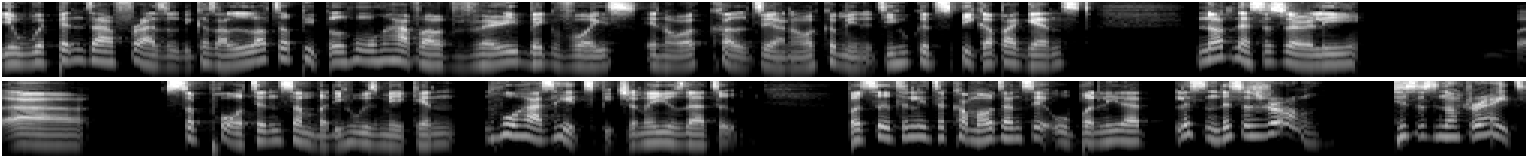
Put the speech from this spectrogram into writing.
Your weapons are frazzled because a lot of people who have a very big voice in our culture and our community who could speak up against not necessarily uh, supporting somebody who is making who has hate speech. Let me use that term. But certainly to come out and say openly that listen, this is wrong. This is not right.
